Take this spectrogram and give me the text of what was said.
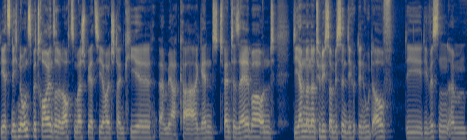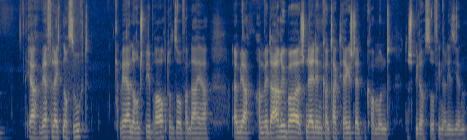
die jetzt nicht nur uns betreuen, sondern auch zum Beispiel jetzt hier Holstein Kiel, ähm, ja, KA Agent, Twente selber und die haben dann natürlich so ein bisschen die, den Hut auf, die, die wissen, ähm, ja, wer vielleicht noch sucht, wer noch ein Spiel braucht und so. Von daher ähm, ja, haben wir darüber schnell den Kontakt hergestellt bekommen und das Spiel auch so finalisieren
